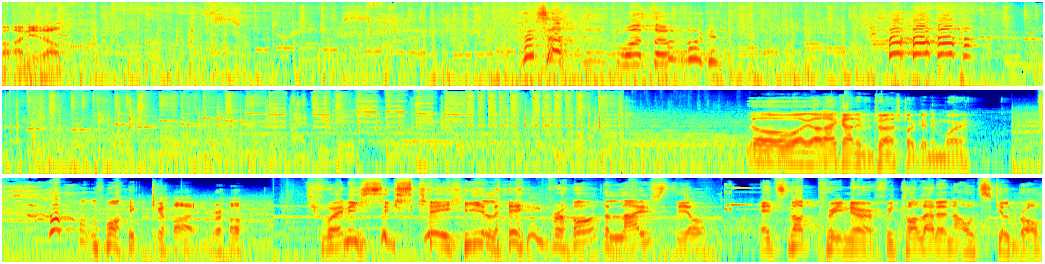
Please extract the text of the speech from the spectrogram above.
Yo, I need help. what the fuck? oh my god, I can't even trash talk anymore. oh my god, bro. 26k healing, bro. The lifesteal. It's not pre-nerf. We call that an outskill, bro.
